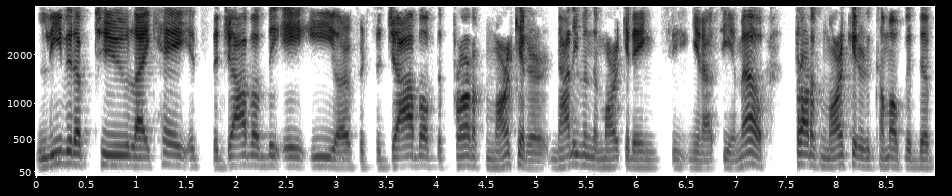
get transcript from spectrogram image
leave it up to like hey it's the job of the ae or if it's the job of the product marketer not even the marketing you know cmo product marketer to come up with the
